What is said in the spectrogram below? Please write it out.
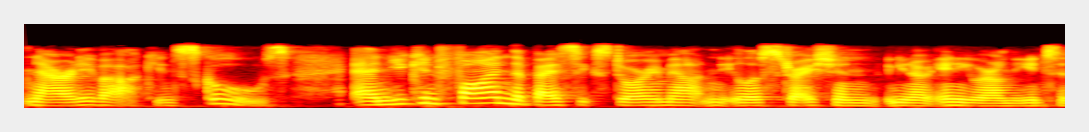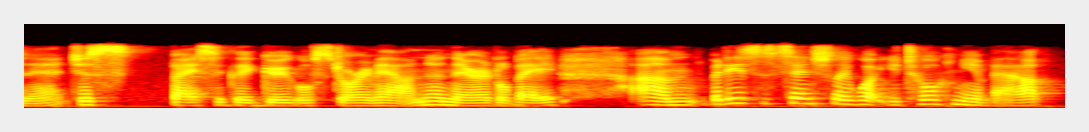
narrative arc in schools, and you can find the basic Story Mountain illustration, you know, anywhere on the internet. Just basically Google Story Mountain, and there it'll be. Um, but it's essentially what you're talking about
